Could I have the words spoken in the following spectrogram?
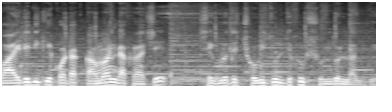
বাইরের দিকে কটা কামান রাখা আছে, সেগুলোতে ছবি তুলতে খুব সুন্দর লাগবে।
